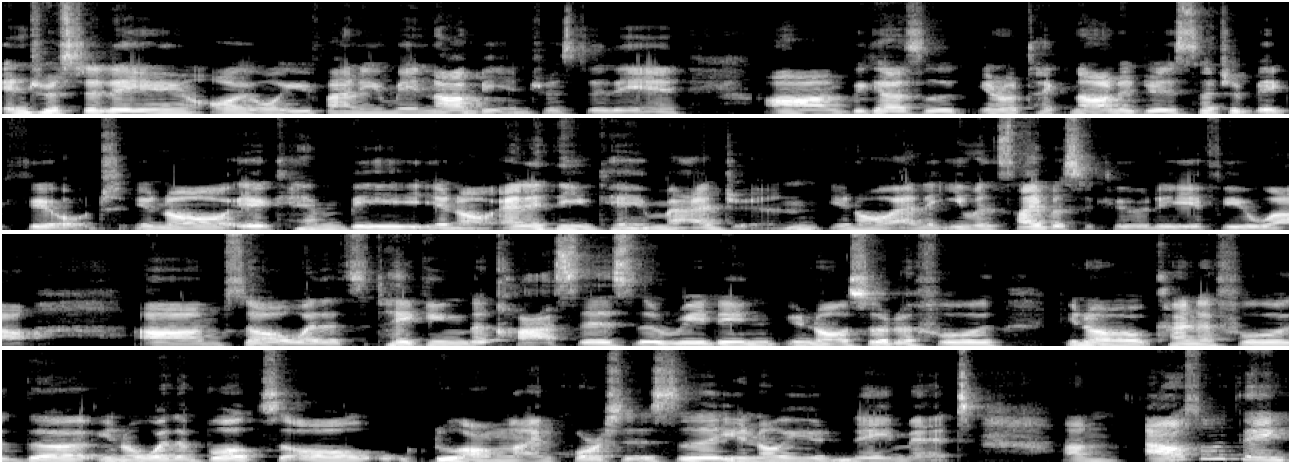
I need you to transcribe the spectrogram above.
interested in or what you find you may not be interested in. Um, because, you know, technology is such a big field, you know, it can be, you know, anything you can imagine, you know, and even cybersecurity, if you will. Um, so whether it's taking the classes, the reading, you know, sort of, for, you know, kind of for the, you know, whether books or do online courses, uh, you know, you name it. Um, I also think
